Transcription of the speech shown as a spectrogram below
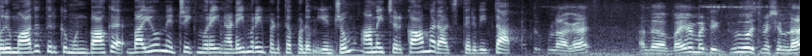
ஒரு மாதத்திற்கு முன்பாக பயோமெட்ரிக் முறை நடைமுறைப்படுத்தப்படும் என்றும் அமைச்சர் காமராஜ் தெரிவித்தார். அந்த பயோமெட்ரிக் கியூஎஸ் மிஷினில்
